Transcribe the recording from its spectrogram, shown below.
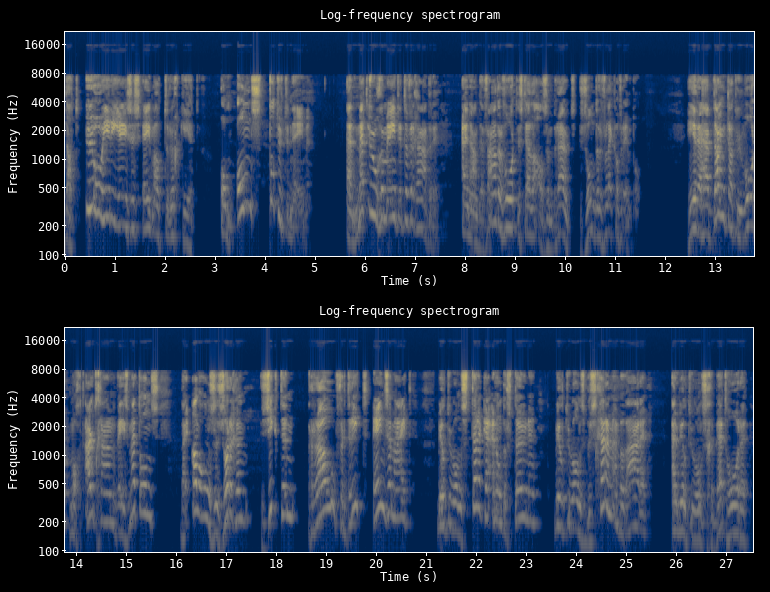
dat u, o Heer Jezus, eenmaal terugkeert om ons tot u te nemen en met uw gemeente te vergaderen en aan de Vader voor te stellen als een bruid zonder vlek of rimpel. Heere, heb dank dat uw woord mocht uitgaan. Wees met ons bij alle onze zorgen, ziekten, rouw, verdriet, eenzaamheid. Wilt u ons sterken en ondersteunen? Wilt u ons beschermen en bewaren? En wilt u ons gebed horen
